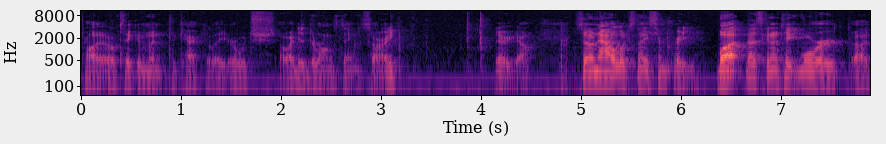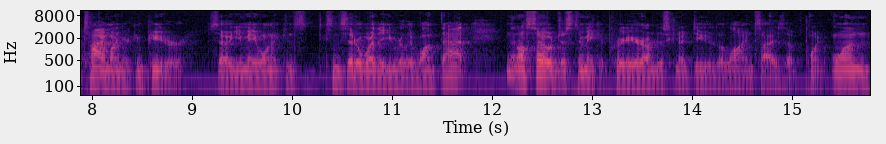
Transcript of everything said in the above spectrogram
probably it'll take a minute to calculate or which oh I did the wrong thing sorry there you go so now it looks nice and pretty but that's going to take more uh, time on your computer so you may want to cons consider whether you really want that and then also just to make it prettier I'm just going to do the line size of 0.1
